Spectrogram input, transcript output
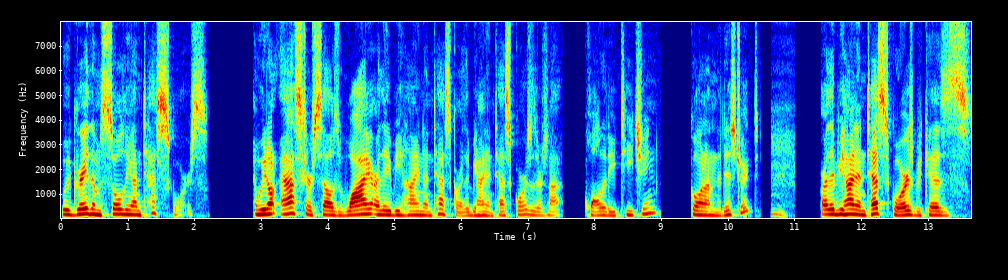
We grade them solely on test scores. And we don't ask ourselves why are they behind on test scores? Are they behind on test scores Is there's not quality teaching going on in the district? Mm. are they behind on test scores because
